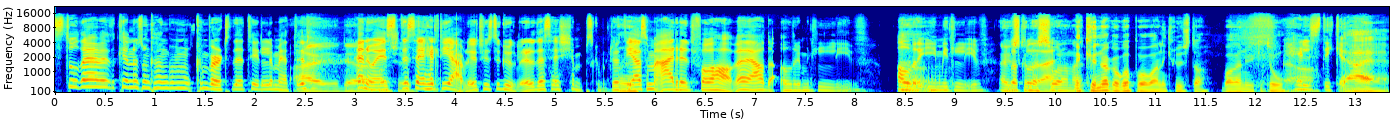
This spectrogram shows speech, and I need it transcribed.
sto det. Jeg vet ikke noe som kan con- converte det til meter. Nei, det Anyways, kanskje- det ser helt jævlig ut hvis du googler det. Det ser kjempeskummelt ut. Jeg som er redd for havet, jeg hadde aldri mitt liv Aldri i mitt liv Men kunne dere gått på vanlig cruise, da? Bare en uke, to? Helst ikke. Ja,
